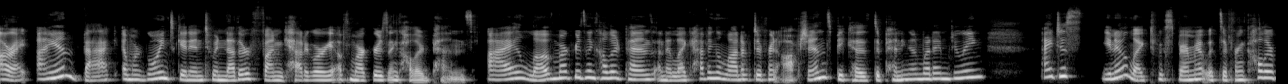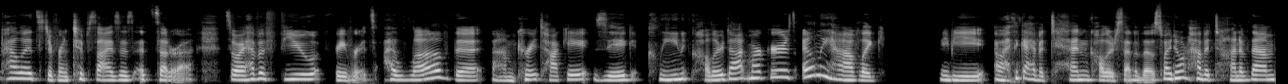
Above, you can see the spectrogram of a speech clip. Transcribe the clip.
All right, I am back and we're going to get into another fun category of markers and colored pens. I love markers and colored pens and I like having a lot of different options because depending on what I'm doing, I just you know, like to experiment with different color palettes, different tip sizes, etc. So I have a few favorites. I love the um, Kuretake Zig Clean Color Dot markers. I only have like maybe, oh, I think I have a 10 color set of those. So I don't have a ton of them,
